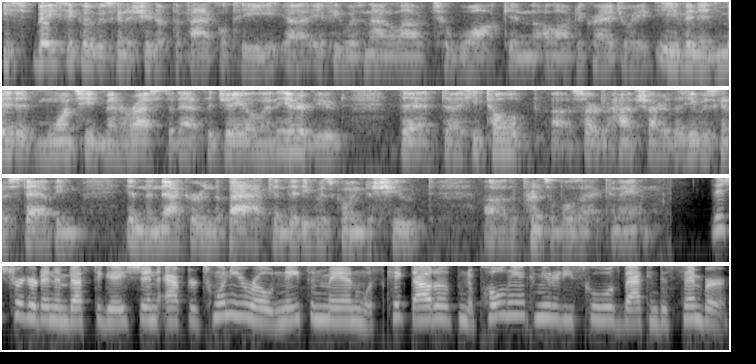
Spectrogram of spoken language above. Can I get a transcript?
He basically was going to shoot up the faculty uh, if he was not allowed to walk and allowed to graduate. He even admitted once he'd been arrested at the jail and interviewed that uh, he told uh, Sergeant Hodshire that he was going to stab him in the neck or in the back and that he was going to shoot uh, the principals at Canaan. This triggered an investigation after 20 year old Nathan Mann was kicked out of Napoleon Community Schools back in December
